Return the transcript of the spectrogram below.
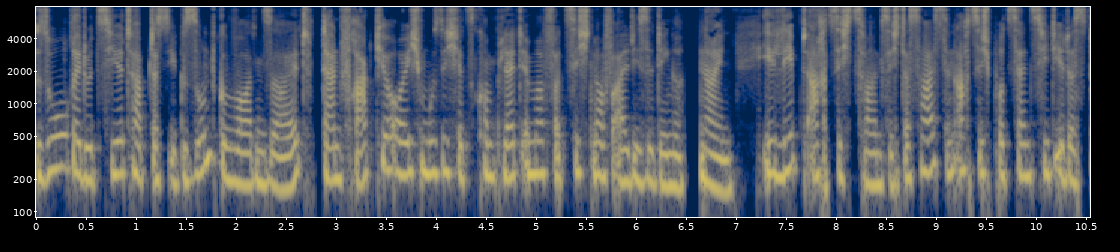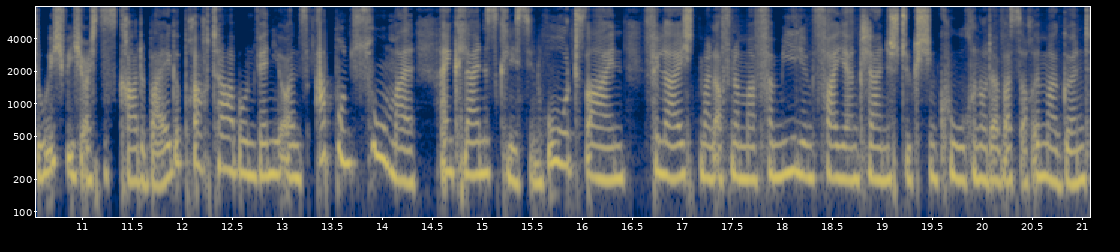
so reduziert habt, dass ihr gesund geworden seid, dann fragt ihr euch, muss ich jetzt komplett immer verzichten auf all diese Dinge? Nein, ihr lebt 80-20. Das heißt, in 80 Prozent zieht ihr das durch, wie ich euch das gerade beigebracht habe. Und wenn ihr uns ab und zu mal ein kleines Gläschen Rotwein, vielleicht mal auf einer Familienfeier ein kleines Stückchen Kuchen oder was auch immer gönnt,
